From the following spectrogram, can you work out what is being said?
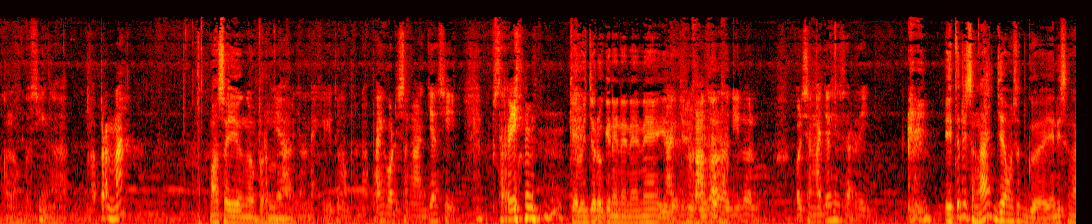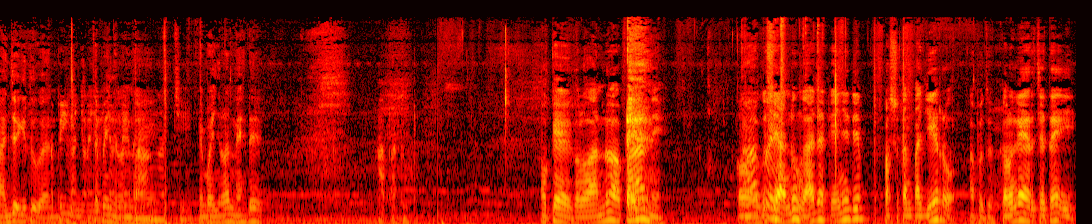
Kalau gue sih nggak nggak pernah. Masa ya nggak pernah? nyeleneh kayak gitu nggak pernah. Paling kalau disengaja sih sering. Kayak lu jorokin nenek-nenek gitu. Anjir, kagak lah gila lu. Kalau disengaja sih sering. itu disengaja maksud gue, yang disengaja gitu kan. Tapi nggak nyeleneh. Tapi nyeleneh nyeleneh. banget sih. Yang paling nyeleneh deh. Apa tuh? Oke, kalau Ando apaan nih? kalau Apa gue ya? sih Ando nggak ada kayaknya dia pasukan Pajero Apa tuh? kalau nggak RCTI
